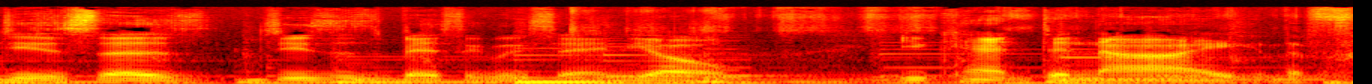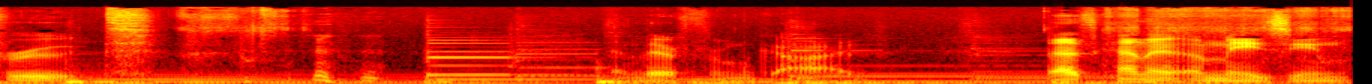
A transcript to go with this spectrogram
Jesus says, Jesus is basically saying, Yo, you can't deny the fruit, and they're from God. That's kind of amazing.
